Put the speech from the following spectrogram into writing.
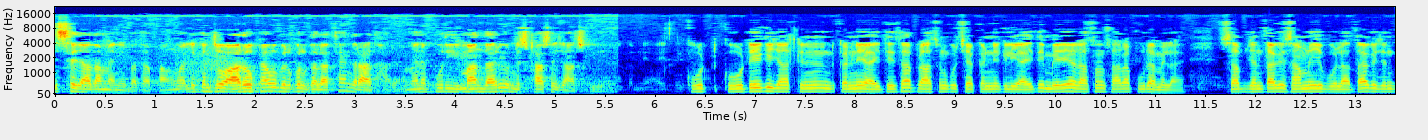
इससे ज़्यादा मैं नहीं बता पाऊँगा। लेकिन जो आरोप है वो बिल्कुल गलत है, निराधार है। मैंने पूरी ईमानदारी और निष्ठा से जाँच की है। कोट कोटे की जाँच करने आए थे साहब। राशन को चेक करने के लिए आए थे। मेरे यहाँ राशन सारा पूरा मिला है। सब जनता के सामने ये बोला था कि जन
